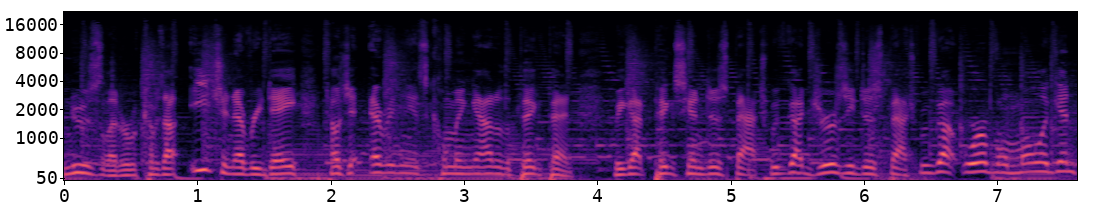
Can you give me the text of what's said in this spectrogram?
newsletter that comes out each and every day, tells you everything that's coming out of the pig pen. We got Pigskin Dispatch, we've got Jersey Dispatch, we've got Orville Mulligan,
